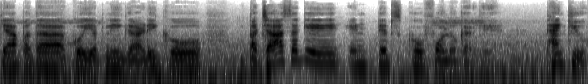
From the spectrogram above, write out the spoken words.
क्या पता कोई अपनी गाड़ी को बचा सके इन टिप्स को फॉलो करके। Thank you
